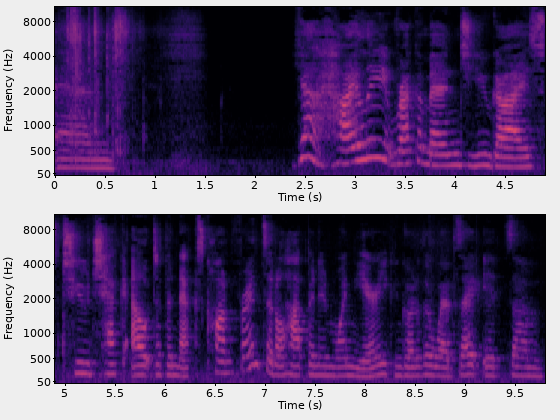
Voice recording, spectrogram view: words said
and yeah, highly recommend you guys to check out the next conference. It'll happen in one year. You can go to their website. It's um,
